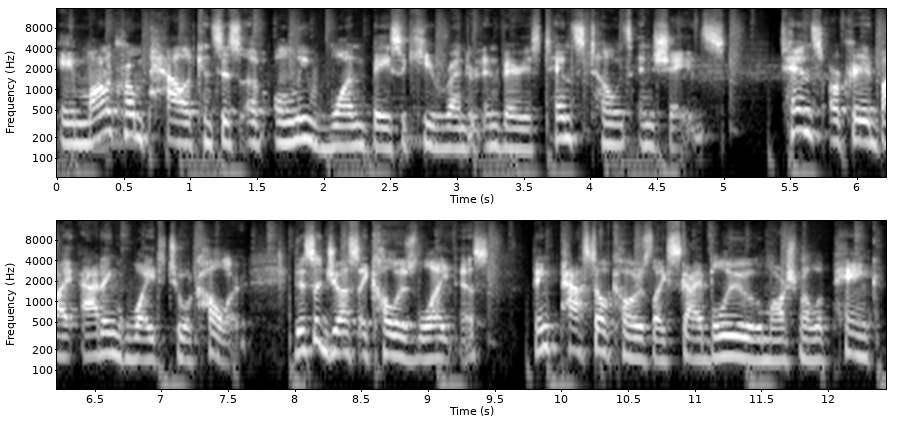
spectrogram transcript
A monochrome palette consists of only one basic hue rendered in various tints, tones, and shades. Tints are created by adding white to a color. This adjusts a color's lightness. Think pastel colors like sky blue, marshmallow pink,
